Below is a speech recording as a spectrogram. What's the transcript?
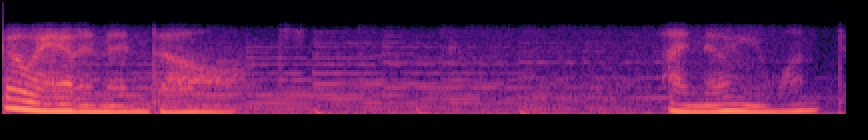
Go ahead and indulge. I know you want to.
